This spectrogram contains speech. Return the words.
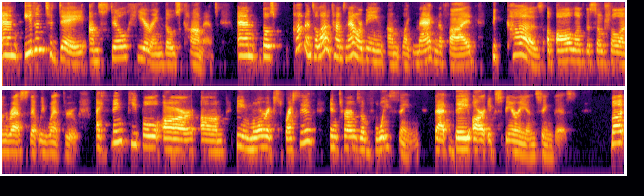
And even today, I'm still hearing those comments. And those comments, a lot of times now, are being um, like magnified because of all of the social unrest that we went through. I think people are um, being more expressive in terms of voicing that they are experiencing this. But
